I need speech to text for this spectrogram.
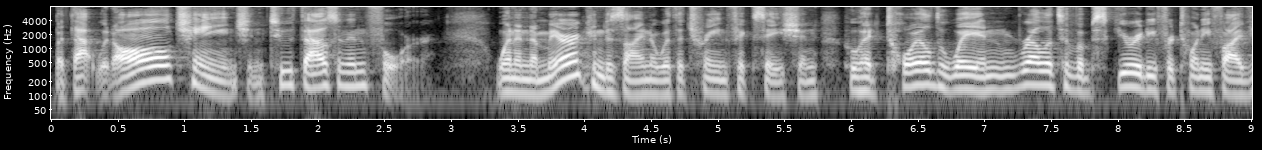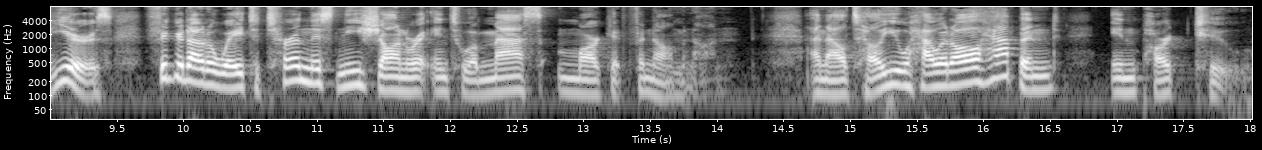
But that would all change in 2004 when an American designer with a train fixation who had toiled away in relative obscurity for 25 years figured out a way to turn this niche genre into a mass market phenomenon. And I'll tell you how it all happened in part two.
